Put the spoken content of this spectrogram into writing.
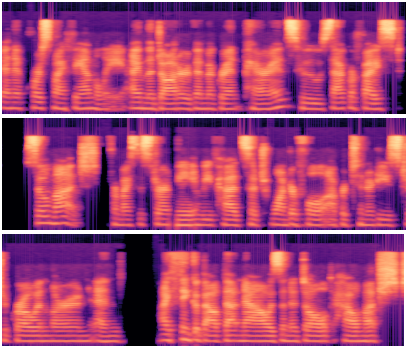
And of course, my family. I'm the daughter of immigrant parents who sacrificed so much for my sister and me. And we've had such wonderful opportunities to grow and learn. And I think about that now as an adult, how much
